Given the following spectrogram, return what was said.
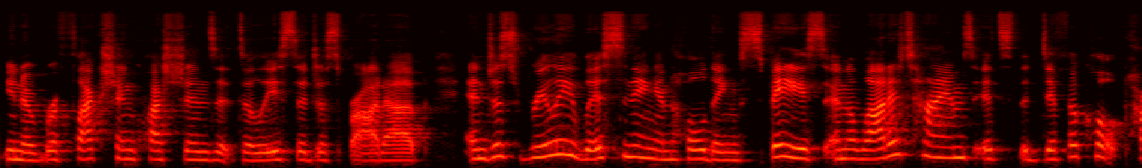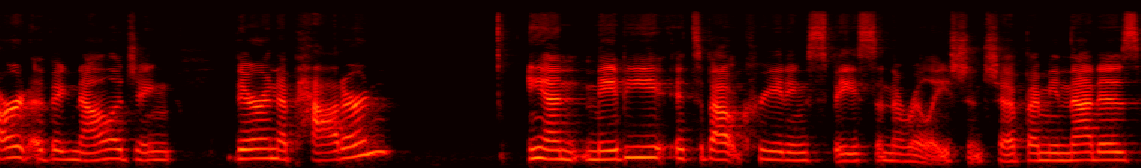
you know, reflection questions that Delisa just brought up, and just really listening and holding space. And a lot of times it's the difficult part of acknowledging they're in a pattern. And maybe it's about creating space in the relationship. I mean, that is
